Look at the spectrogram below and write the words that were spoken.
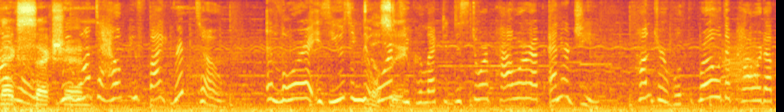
Next We want to help you fight Ripto. Elora is using the You'll orbs see. you collected to store power-up energy. Hunter will throw the powered-up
